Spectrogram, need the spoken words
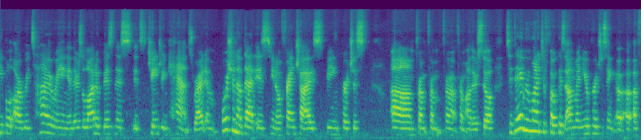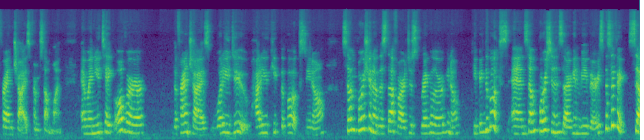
people are retiring and there's a lot of business it's changing hands right? And a portion of that is you know franchise being purchased um, from, from from from others. So today we wanted to focus on when you're purchasing a, a franchise from someone. And when you take over the franchise what do you do? How do you keep the books you know? Some portion of the stuff are just regular you know keeping the books and some portions are going to be very specific. So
